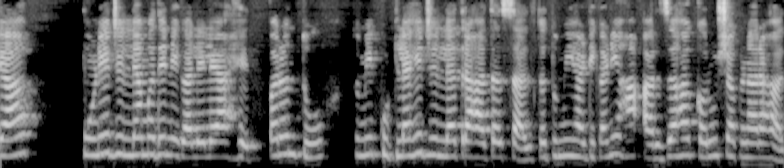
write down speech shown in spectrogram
त्या पुणे जिल्ह्यामध्ये निघालेल्या आहेत. परंतु तुम्ही कुठल्याही जिल्ह्यात राहत असाल तर तुम्ही या ठिकाणी हा अर्ज हा करू शकणार आहात.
